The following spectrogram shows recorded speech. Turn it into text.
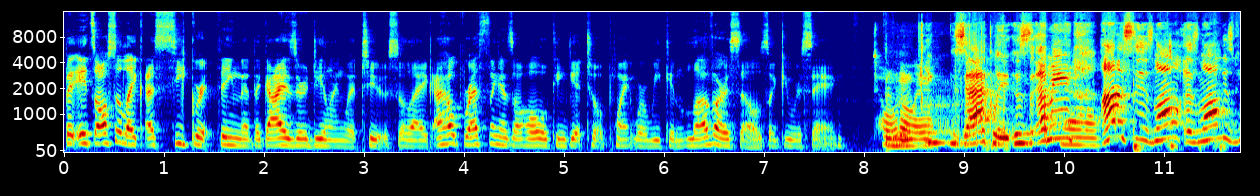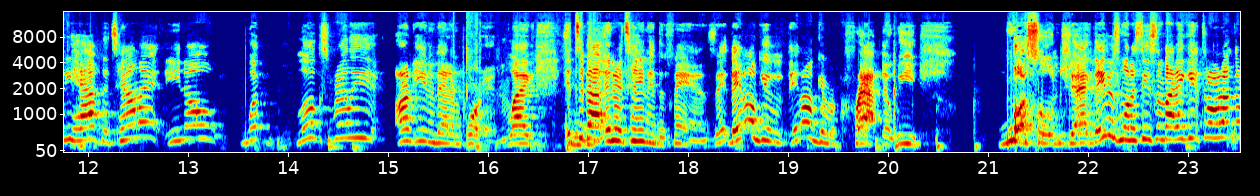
but it's also like a secret thing that the guys are dealing with too. So like, I hope wrestling as a whole can get to a point where we can love ourselves, like you were saying. Totally. Exactly. Because I mean, yeah. honestly, as long as long as we have the talent, you know, what looks really aren't even that important. Like it's about mm-hmm. entertaining the fans. They, they don't give they don't give a crap that we muscle jack. They just want to see somebody get thrown out the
